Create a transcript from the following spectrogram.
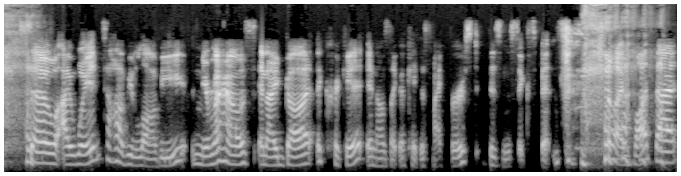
so I went to Hobby Lobby near my house and I got a Cricut and I was like, okay, this is my first business expense. so I bought that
